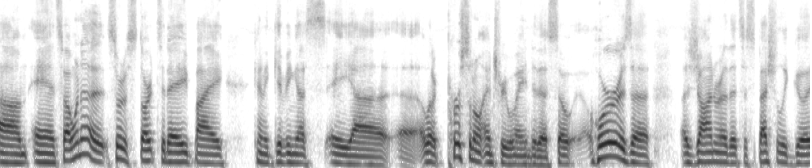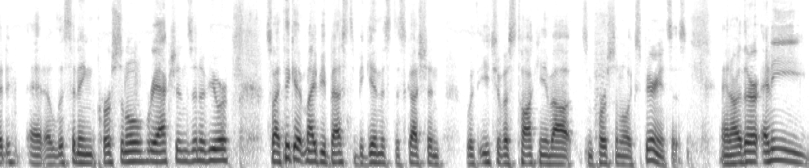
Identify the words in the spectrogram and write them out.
Um, and so I want to sort of start today by kind of giving us a, a little personal entryway into this. So horror is a a genre that's especially good at eliciting personal reactions in a viewer. So I think it might be best to begin this discussion with each of us talking about some personal experiences. And are there any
